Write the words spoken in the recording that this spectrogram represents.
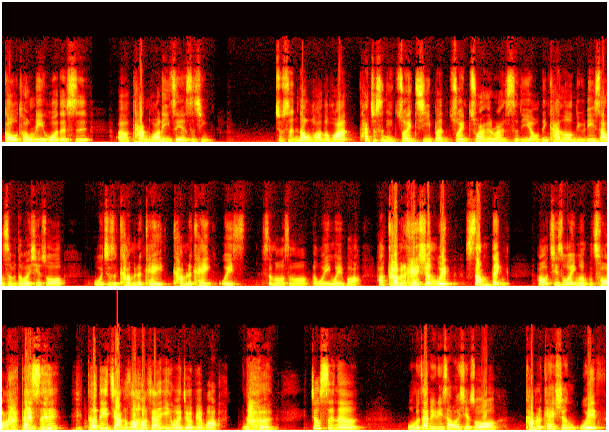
沟通力或者是呃谈话力这件事情，就是弄好的话，它就是你最基本、最拽的软实力哦。你看哦，履历上是不是都会写说，我就是 communicate communicate with 什么什么？我英文也不好。好，communication with something。好，其实我英文不错啦，但是特地讲的时候，好像英文就会变不好。就是呢，我们在履历上会写说 communication with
